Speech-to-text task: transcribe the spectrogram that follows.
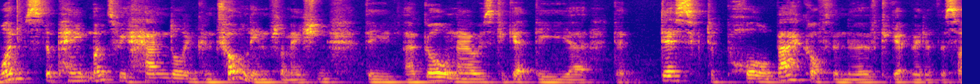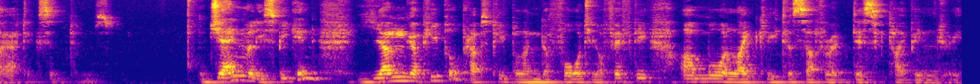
Once the pain, once we handle and control the inflammation, the uh, goal now is to get the, uh, the disc to pull back off the nerve to get rid of the sciatic symptoms. Generally speaking, younger people, perhaps people under 40 or 50, are more likely to suffer a disc type injury.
